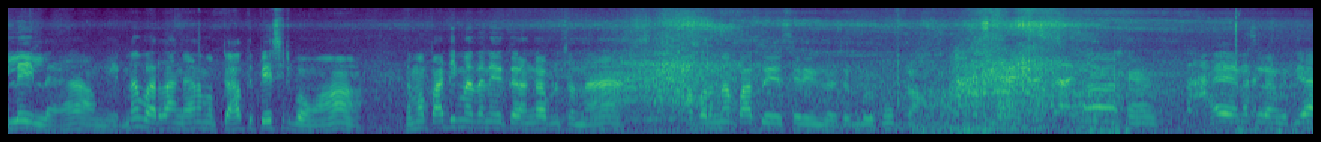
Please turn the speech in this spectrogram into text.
இல்லை இல்லை. அவங்க என்ன வர்றாங்க? நம்ம பார்த்து பேசிட்டு போவோம். நம்ம பாட்டிமா தானே இருக்கிறாங்க அப்படின்னு சொன்னேன். அப்புறம் தான் பார்த்து சரின்னு உங்களை கூப்பிட்டோம். என்ன சொல்கிறாங்க பத்தியா?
